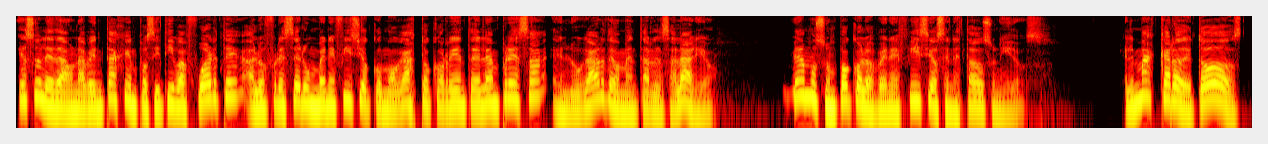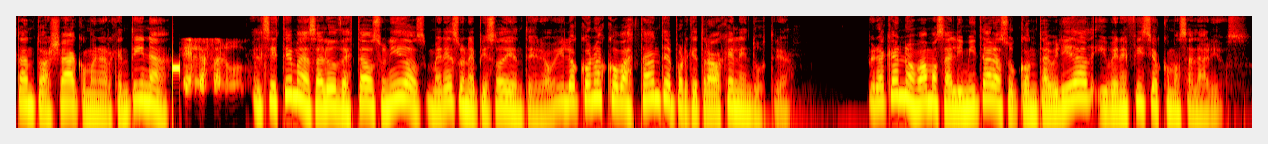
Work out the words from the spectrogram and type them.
Eso le da una ventaja impositiva fuerte al ofrecer un beneficio como gasto corriente de la empresa en lugar de aumentar el salario. Veamos un poco los beneficios en Estados Unidos. El más caro de todos, tanto allá como en Argentina. El sistema de salud de Estados Unidos merece un episodio entero y lo conozco bastante porque trabajé en la industria pero acá nos vamos a limitar a su contabilidad y beneficios como salarios.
